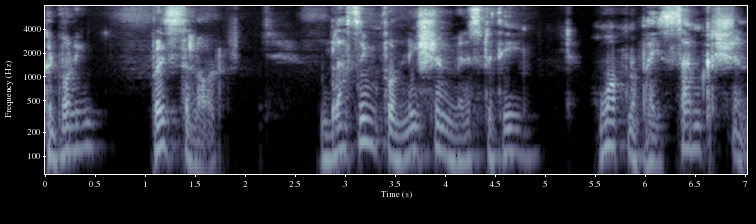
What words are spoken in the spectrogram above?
Good morning praise the lord blessing for nation મિનિસ્ટ્રીથી હું આપનો ભાઈ સેમ ક્રિશ્ચન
